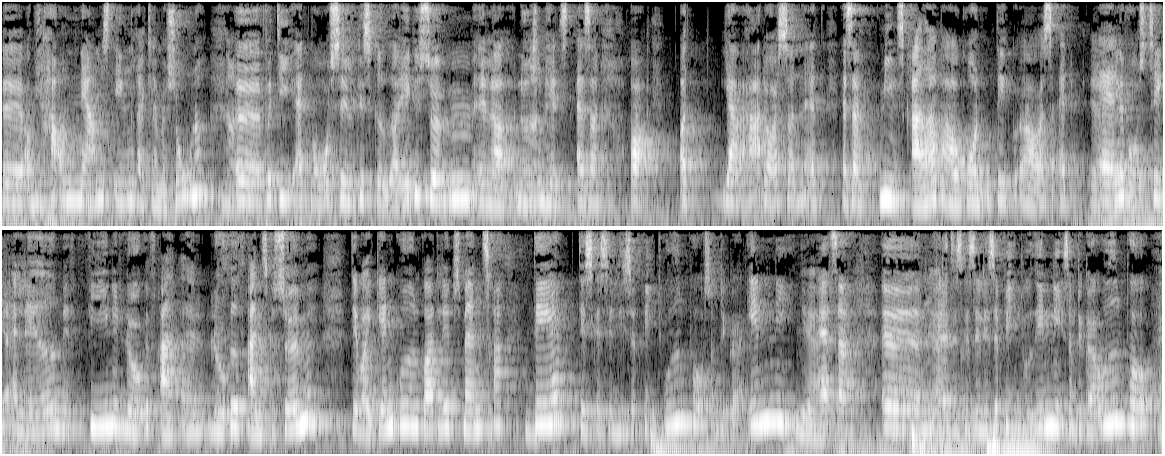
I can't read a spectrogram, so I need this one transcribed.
Ja. Øh, og vi har jo nærmest ingen reklamationer, Nej. øh, fordi at vores silke skrider ikke i sømmen eller noget Nej. som helst. Altså, og, og jeg har det også sådan, at altså, min skrædderbaggrund, det gør også, at Ja. alle vores ting Ja. er lavet med fine lukke fra, øh, lukkede franske sømme. Det var igen Guden Gottliebs mantra. Mm. Det, det skal se lige så fint udenpå, som det gør indeni. Ja. Altså, øh, ja. eller det skal se lige så fint ud indeni, som det gør udenpå. Ja.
